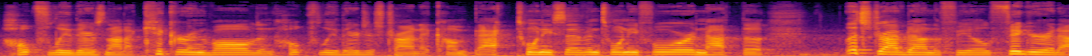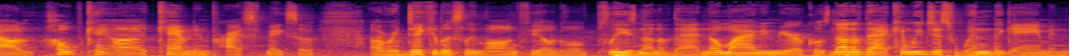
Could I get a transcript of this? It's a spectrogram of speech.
Hopefully, there's not a kicker involved, and hopefully, they're just trying to come back 27, 24, not the let's drive down the field, figure it out. Hope Cam, uh, Camden Price makes a, a ridiculously long field goal. Please, none of that. No Miami miracles. None of that. Can we just win the game and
